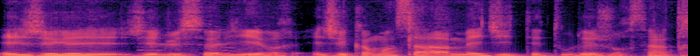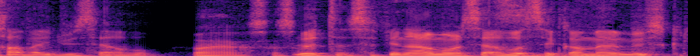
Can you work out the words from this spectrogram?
Et j'ai lu ce livre et j'ai commencé à méditer tous les jours. C'est un travail du cerveau. finalement, le cerveau, c'est comme un muscle.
